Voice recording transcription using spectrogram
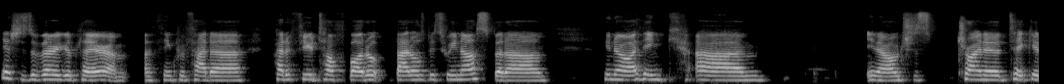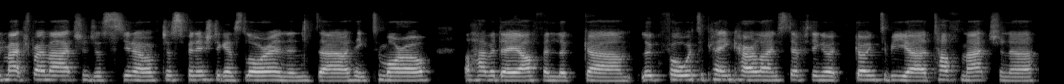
Yeah, she's a very good player. Um, I think we've had a had a few tough battle, battles between us, but um, you know, I think um, you know, I'm just trying to take it match by match and just you know, I've just finished against Lauren, and uh, I think tomorrow I'll have a day off and look um, look forward to playing Caroline. It's definitely going to be a tough match and a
